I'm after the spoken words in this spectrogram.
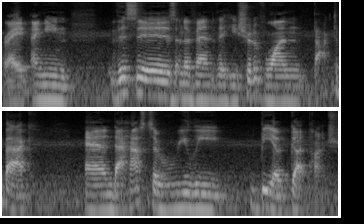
Right, I mean, this is an event that he should have won back to back, and that has to really be a gut punch,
